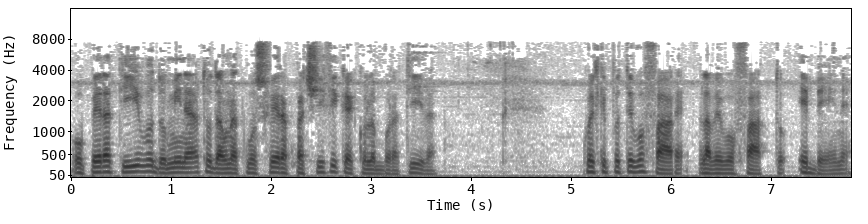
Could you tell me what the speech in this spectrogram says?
operativo dominato da un'atmosfera pacifica e collaborativa. Quel che potevo fare l'avevo fatto, e bene.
